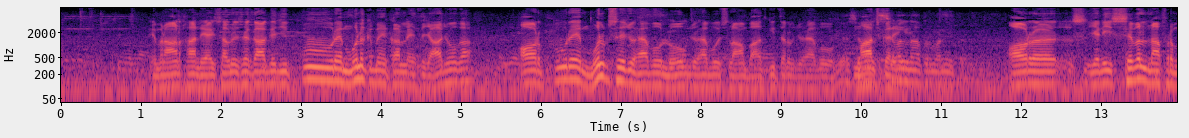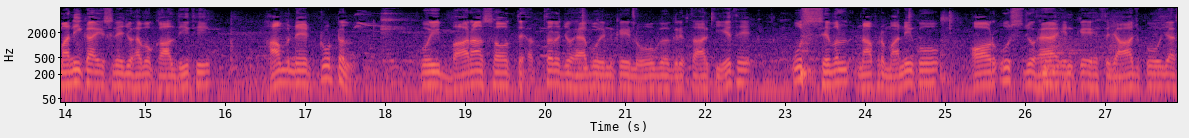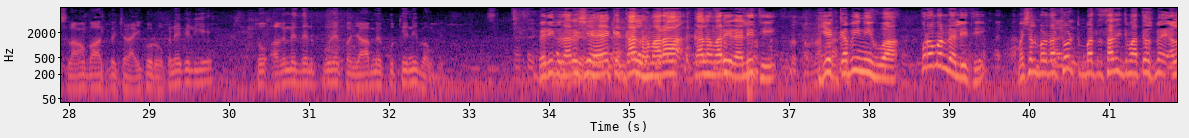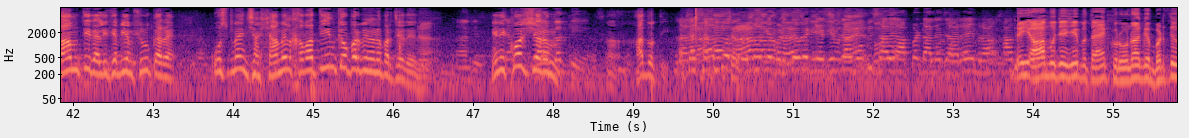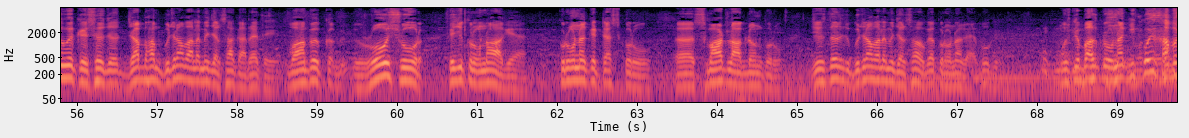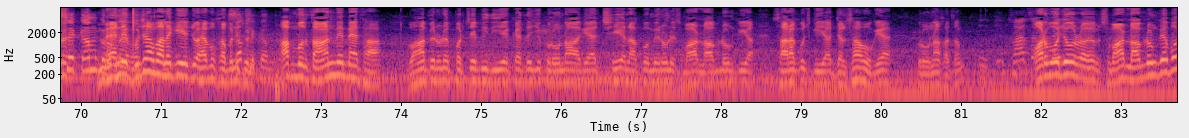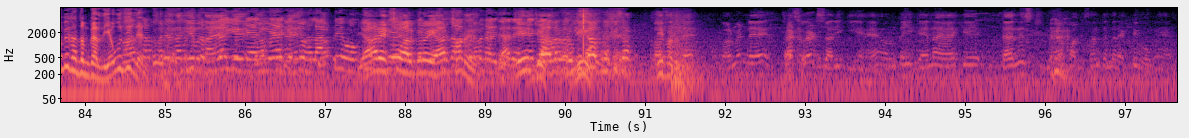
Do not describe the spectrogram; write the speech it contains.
इमरान खान रियाई साहब ने इसने कहा कि जी पूरे मुल्क में कल एहतजाज होगा। और पूरे मुल्क से जो है वो लोग जो है वो इस्लामाबाद की तरफ़ जो है वो मार्च करेंगे। और यानी सिविल नाफरमानी का इसने जो है वो कॉल दी थी। हमने टोटल कोई बारह सौ तिहत्तर जो है वो इनके लोग गिरफ़्तार किए थे। उस सिविल नाफरमानी को और उस जो है इनके एहतजाज को या इस्लामाबाद पे चढ़ाई को रोकने के लिए तो अगले दिन पूरे पंजाब में कुत्ती नहीं भौंकी मेरी गुजारिश ये है कि कल हमारा कल हमारी रैली थी ये कभी नहीं हुआ पुरमन रैली थी मशल बर्दा छोट सारी जमातें उसमें अलामती रैली थी अभी हम शुरू कर रहे हैं। उसमें शामिल खवातीन के ऊपर भी इन्होंने पर्चे दे दिए। हाँ यानी कुछ शर्म है। हद होती। अच्छा साहब जो कोरोना के बढ़ते हुए केसेस हैं वो भी सारे आप पर डाले जा रहे हैं इमरान खान? नहीं आप मुझे ये बताएँ कोरोना के बढ़ते हुए केसेस जब हम गुजरावाला में जलसा कर रहे थे वहाँ पे रोज शोर कि जी कोरोना आ गया है। कोरोना के टेस्ट करो स्मार्ट लॉकडाउन करो। जिस दिन गुजरावाले में जलसा हो गया कोरोना गायब हो गया। उसके बाद कोरोना की कोई खबर सबसे कम कोरोना मैंने गुजरा वाले की जो है वो खबर नहीं सुनी। अब मुल्तान में मैं था वहाँ पे उन्होंने पर्चे भी दिए कहते जी कोरोना आ गया छह इलाकों में उन्होंने स्मार्ट लॉकडाउन किया सारा कुछ किया जलसा हो गया कोरोना खत्म। और वो जो स्मार्ट लॉकडाउन किया वो भी खत्म कर दिया उसी दिन। है कि यार एक सवाल करो यार थ्रेट अलर्ट्स जारी किए हैं और उनका ये कहना है कि टेररिस्ट जो है पाकिस्तान के अंदर एक्टिव हो गए हैं।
